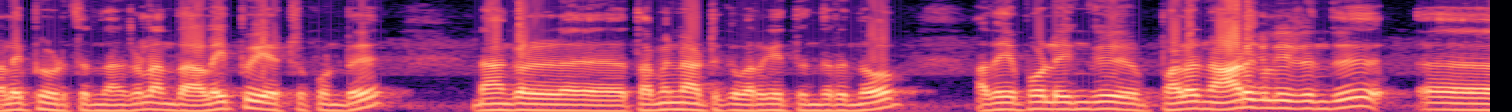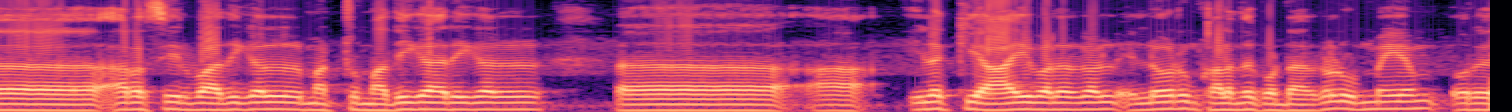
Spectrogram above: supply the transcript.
அழைப்பு விடுத்திருந்தார்கள். அந்த அழைப்பை ஏற்றுக்கொண்டு நாங்கள் தமிழ்நாட்டுக்கு வருகை தந்திருந்தோம். அதே போல் இங்கு பல நாடுகளிலிருந்து அரசியல்வாதிகள் மற்றும் அதிகாரிகள் இலக்கிய ஆய்வாளர்கள் எல்லோரும் கலந்து கொண்டார்கள். உண்மையும் ஒரு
